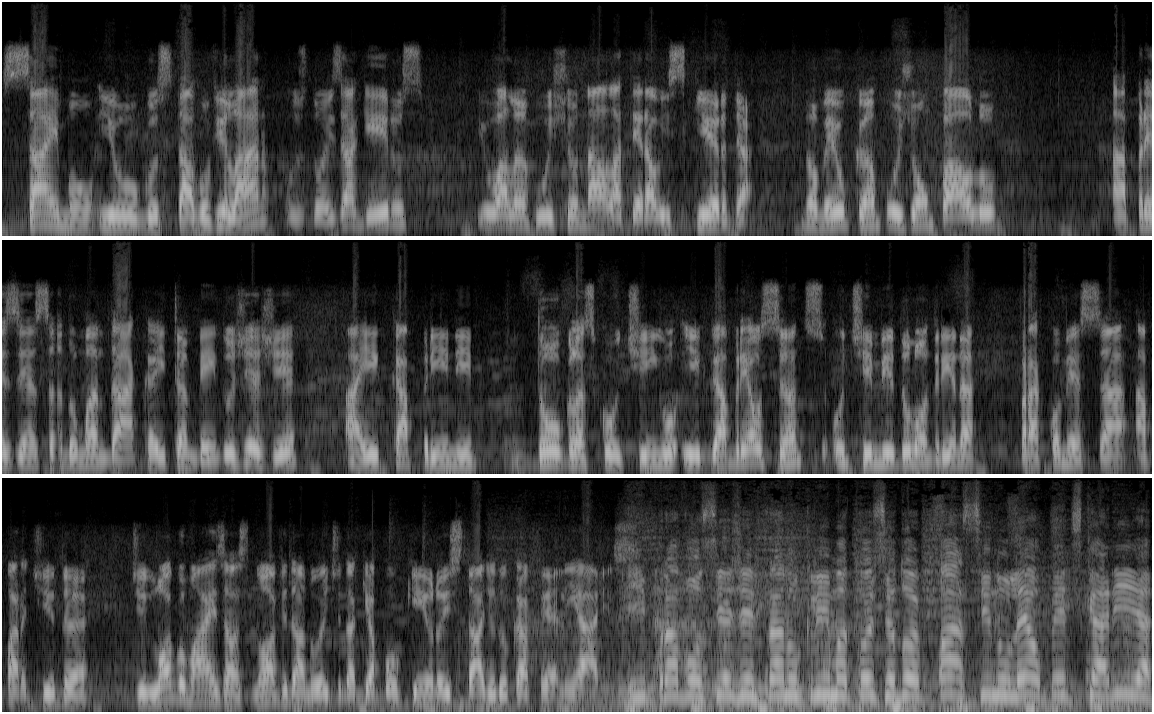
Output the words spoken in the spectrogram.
Simon e o Gustavo Vilar, os dois zagueiros, e o Alan Ruschel na lateral esquerda. No meio-campo, o João Paulo, a presença do Mandaca e também do GG. Aí Caprini, Douglas Coutinho e Gabriel Santos, o time do Londrina, para começar a partida de logo mais às nove da noite, daqui a pouquinho no Estádio do Café, Linhares. E para você já entrar no clima, torcedor, passe no Léo Petiscaria,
